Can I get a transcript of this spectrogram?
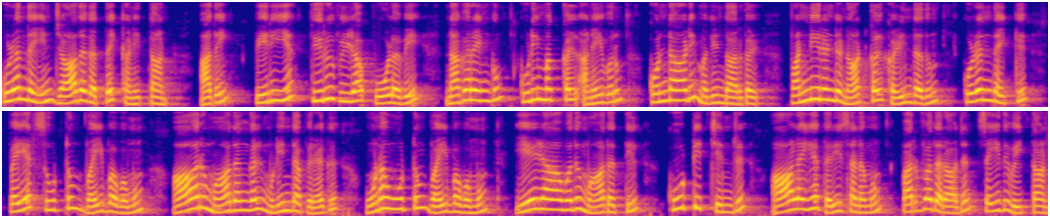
குழந்தையின் ஜாதகத்தை கணித்தான். அதை பெரிய திருவிழா போலவே நகரெங்கும் குடிமக்கள் அனைவரும் கொண்டாடி மகிழ்ந்தார்கள். பன்னிரண்டு நாட்கள் கழிந்ததும் குழந்தைக்கு பெயர் சூட்டும் வைபவமும் ஆறு மாதங்கள் முடிந்த பிறகு உணவூட்டும் வைபவமும் ஏழாவது மாதத்தில் கூட்டிச் சென்று ஆலய தரிசனமும் பர்வதராஜன் செய்து வைத்தான்.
